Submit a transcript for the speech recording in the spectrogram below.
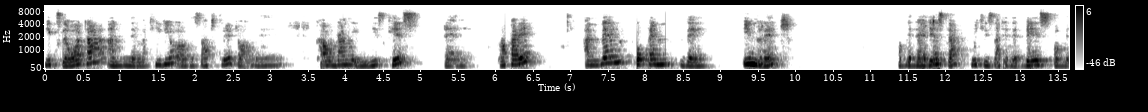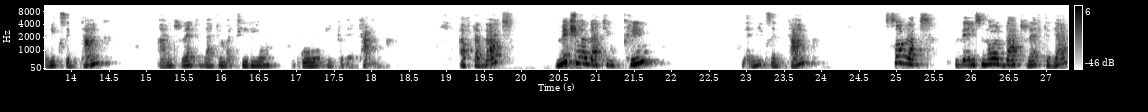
mix the water and the material or the substrate or the cow dung in this case uh, properly and then open the inlet of the digester which is at the base of the mixing tank and let that material go into the tank. After that, make sure that you clean the mixing tank so that there is no dirt left there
